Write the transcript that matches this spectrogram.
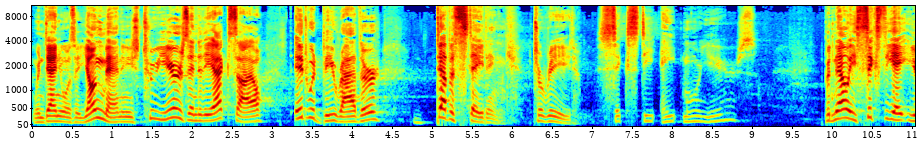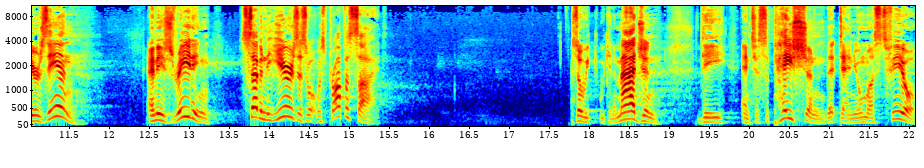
when Daniel was a young man and he's two years into the exile, it would be rather devastating to read 68 more years. But now he's 68 years in, and he's reading 70 years is what was prophesied. So we, we can imagine the anticipation that Daniel must feel.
